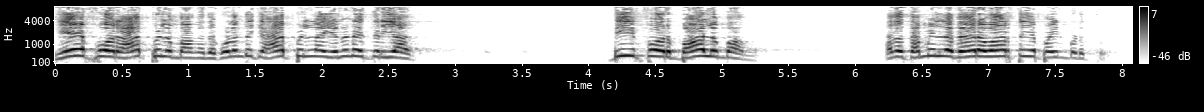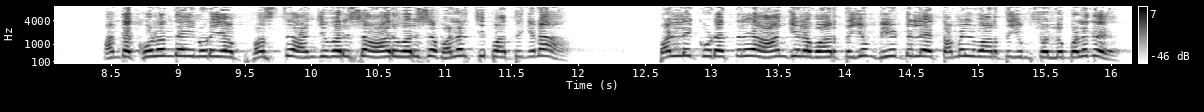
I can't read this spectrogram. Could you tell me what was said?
ஏ ஃபார் வாங்க அந்த குழந்தைக்கு ஆப்பிள்னா என்னன்னே தெரியாது. பி ஃபார் பாலும்பாங்க. அதை தமிழ்ல வேற வார்த்தையை பயன்படுத்தும். அந்த குழந்தையினுடைய ஃபர்ஸ்ட் அஞ்சு வருஷம் ஆறு வருஷம் வளர்ச்சி பாத்தீங்கன்னா பள்ளிக்கூடத்திலே ஆங்கில வார்த்தையும் வீட்டிலே தமிழ் வார்த்தையும் சொல்லும் பொழுது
